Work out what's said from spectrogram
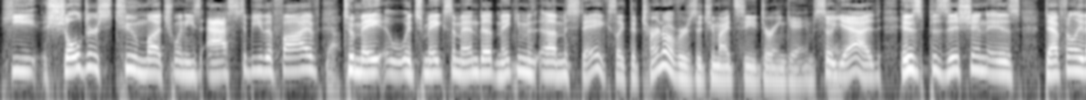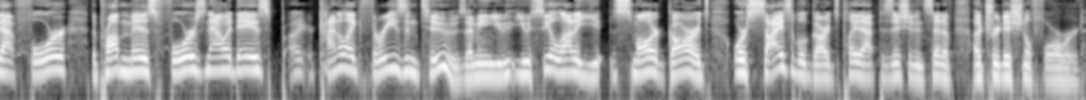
he shoulders too much when he's asked to be the five, yeah. to make which makes him end up making uh, mistakes like the turnovers that you might see during games. So yeah. yeah, his position is definitely that four. The problem is fours nowadays are kind of like threes and twos. I mean, you you see a lot of smaller guards or sizable guards play that position instead of a traditional forward.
